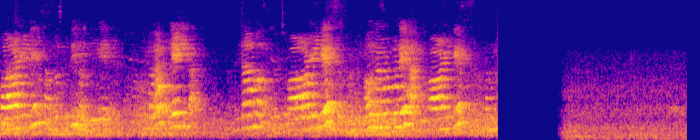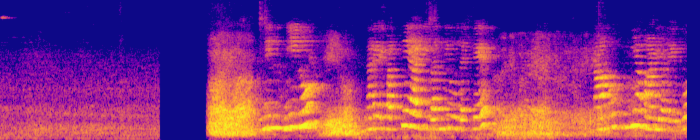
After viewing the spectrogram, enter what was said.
ಬಾಳಿಗೆ ಸಂಸ್ಕೃತಿ ಹೊಂದಿದೆ. ಅವ್ರನ್ನ ನೋಡ್ಕೊಂಡೇ ಹಾಕಿ ಸಮೃದ್ಧಿ ನೀನು ನನಗೆ ಪತ್ನಿಯಾಗಿ ಬಂದಿರುವುದಕ್ಕೆ ನಾನು ಪುಣ್ಯ ಮಾಡಿರಬೇಕು.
